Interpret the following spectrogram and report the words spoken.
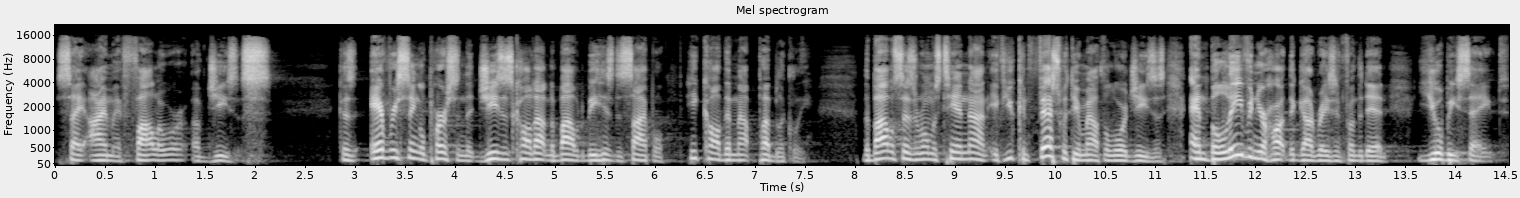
say, I'm a follower of Jesus. Because every single person that Jesus called out in the Bible to be his disciple, he called them out publicly. The Bible says in Romans 10 9, if you confess with your mouth the Lord Jesus and believe in your heart that God raised him from the dead, you'll be saved.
